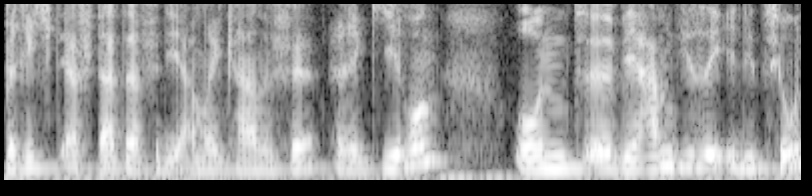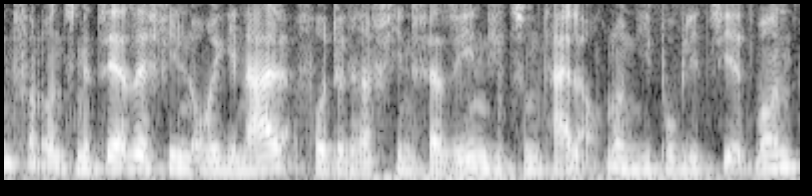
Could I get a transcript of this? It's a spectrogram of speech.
Berichterstatter für die amerikanische Regierung. Und äh, wir haben diese Edition von uns mit sehr, sehr vielen Originalfotografien versehen, die zum Teil auch noch nie publiziert wurden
